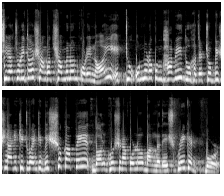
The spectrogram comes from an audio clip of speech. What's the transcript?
চিরাচরিত সংবাদ সম্মেলন করে নয়, একটু অন্যরকম ভাবে দু হাজার চব্বিশ নারী টি টোয়েন্টি বিশ্বকাপে দল ঘোষণা করল বাংলাদেশ ক্রিকেট বোর্ড।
